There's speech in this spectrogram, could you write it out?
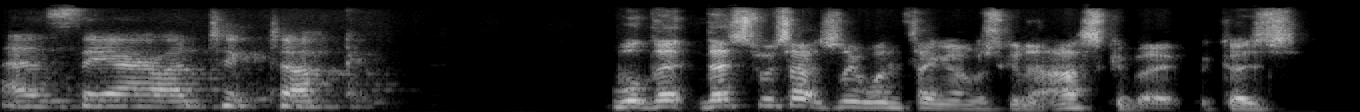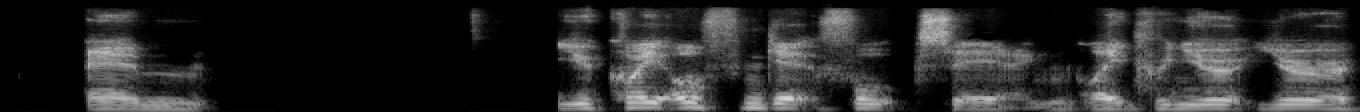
as they are on TikTok. Well, th- this was actually one thing I was going to ask about because um, you quite often get folks saying, like, when you're you're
